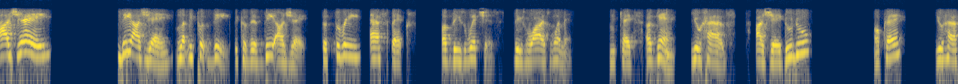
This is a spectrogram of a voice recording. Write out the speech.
Aje, the Aje, let me put the because there's the Aje, the three aspects of these witches, these wise women. Okay, again, you have Aje Dudu, okay, you have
